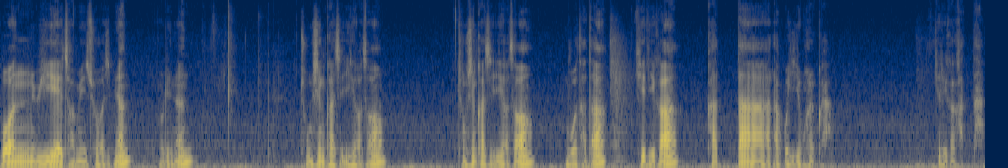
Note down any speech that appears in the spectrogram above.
원 위에 점이 주어지면 우리는 중심까지 이어서 중심까지 이어서 무엇하다 길이가 같다라고 이용할 거야. 길이가 같다.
